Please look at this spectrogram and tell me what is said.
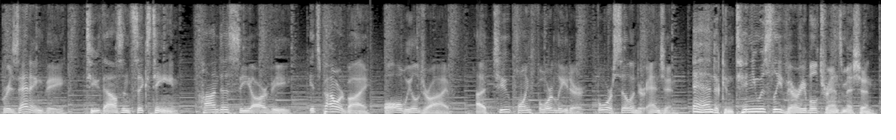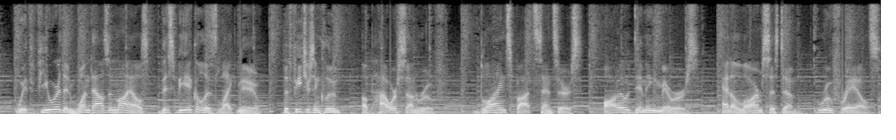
Presenting the 2016 Honda CR-V. It's powered by all-wheel drive, a 2.4-liter four-cylinder engine, and a continuously variable transmission. With fewer than 1,000 miles, this vehicle is like new. The features include a power sunroof, blind spot sensors, auto-dimming mirrors, an alarm system, roof rails,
